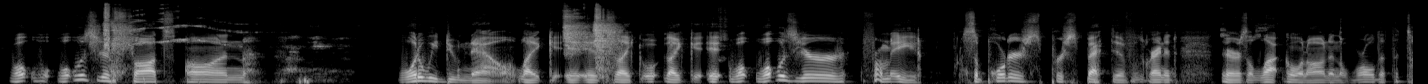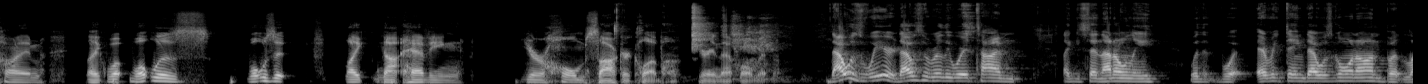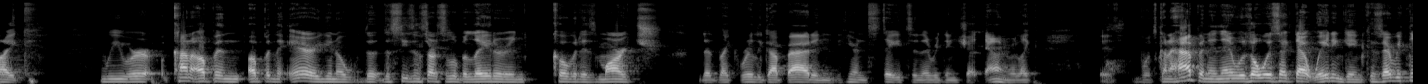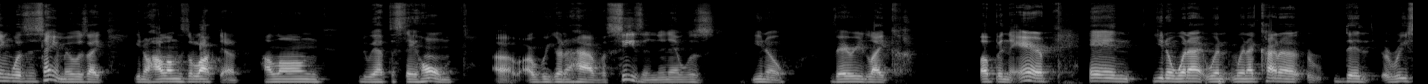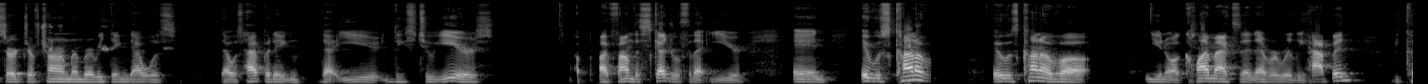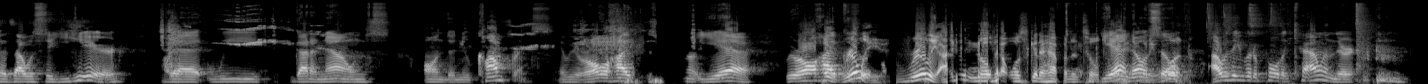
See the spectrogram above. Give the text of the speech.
what what was your thoughts on what do we do now? Like it, it's like like it. What what was your from a supporter's perspective? Granted, there's a lot going on in the world at the time. Like what what was what was it like not having your home soccer club during that moment? That was weird. That was a really weird time. Like you said, not only with what everything that was going on, but like we were kind of up in up in the air. You know, the the season starts a little bit later, and COVID is March. That like really got bad, and here in the states, and everything shut down. We're like, is- what's gonna happen? And then it was always like that waiting game because everything was the same. It was like, you know, how long is the lockdown? How long do we have to stay home? Uh, are we gonna have a season? And it was, you know, very like up in the air. And you know, when I when when I kind of did research of trying to remember everything that was that was happening that year, these two years, I, I found the schedule for that year, and it was kind of it was kind of a you know a climax that never really happened because that was the year that we got announced on the new conference, and we were all hyped. Yeah, we were all Oh, hyped. really? Really? I didn't know that was going to happen until Yeah, no. So I was able to pull the calendar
